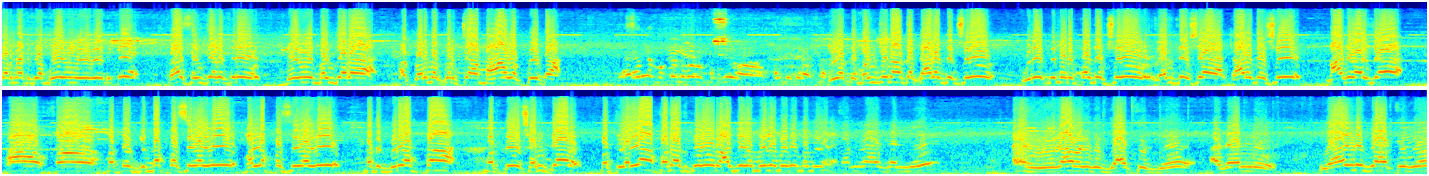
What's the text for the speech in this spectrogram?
ಕರ್ನಾಟಕ ಭೂಮಿ ವೇದಿಕೆ ರಾಜ್ಯ ಸಂಚಾಲಕರು ಭೂಮಿ ಬಂಜಾರ ಕೊರ್ಮ ಕೊರ್ಚ ಮಹಾ ಇವತ್ತು ಮಂಜುನಾಥ ಕಾರ್ಯಾಧ್ಯಕ್ಷರು ಉದಯ ಕುಮಾರ್ ಉಪಾಧ್ಯಕ್ಷರು, ವೆಂಕಟೇಶ ಕಾರ್ಯದರ್ಶಿ, ನಾಗರಾಜ ಮತ್ತು ಗಿಡ್ಡಪ್ಪ ಶಿವಳ್ಳಿ, ಮಲ್ಲಪ್ಪ ಶಿವಳ್ಳಿ, ಮತ್ತು ಗುರುಪ್ಪ ಮತ್ತು ಶಂಕರ್, ಮತ್ತು ಎಲ್ಲಾ ಪದಾಧಿಕಾರಿಗಳು ರಾಜ್ಯದ ಮೂಲೆ ಮೂಲೆ ಬಂದಿದ್ದಾರೆ. ಕನ್ನಡದಲ್ಲಿ ನೂರ ಒಂದು ಜಾತಿ ಇದ್ದು, ಅದರಲ್ಲಿ ಎರಡು ಜಾತಿಗೆ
